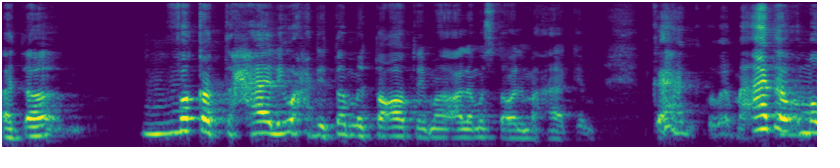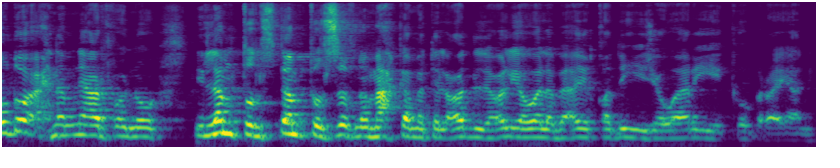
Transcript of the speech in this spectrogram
آه، فقط حالة واحدة تم التعاطي معها على مستوى المحاكم. هذا موضوع إحنا بنعرفه إنه لم لم تنصفنا محكمة العدل العليا ولا بأي قضية جوارية كبرى يعني.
